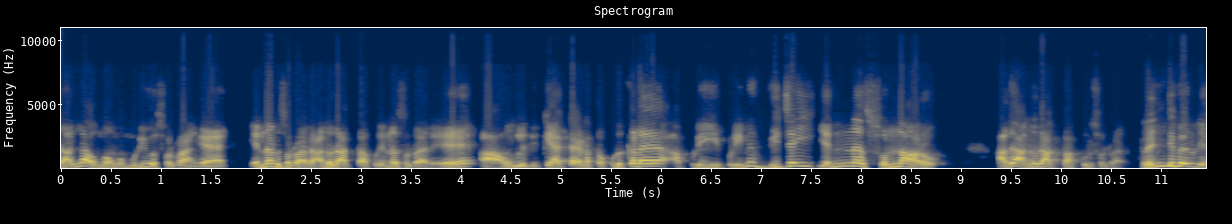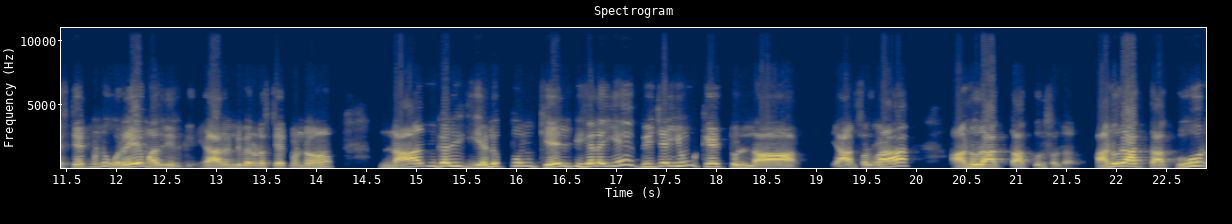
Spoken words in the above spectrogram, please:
நாள்ல அவங்க அவங்க முடிவை சொல்றாங்க. என்னன்னு சொல்றாரு? அனுராக் தாக்கூர் என்ன சொல்றாரு? அவங்களுக்கு கேட்ட இடத்த கொடுக்கல. அப்படி இப்படின்னு விஜய் என்ன சொன்னாரோ அது அனுராக் தாக்கூர் சொல்றாரு. ரெண்டு பேருடைய ஸ்டேட்மெண்ட்டும் ஒரே மாதிரி இருக்கு. யார் ரெண்டு பேரோட ஸ்டேட்மெண்ட்டும் நாங்கள் எழுப்பும் கேள்விகளையே விஜயும் கேட்டுள்ளார். யார் சொல்றா? அனுராக் தாக்கூர் சொல்றாரு. அனுராக் தாக்கூர்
